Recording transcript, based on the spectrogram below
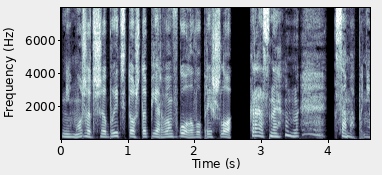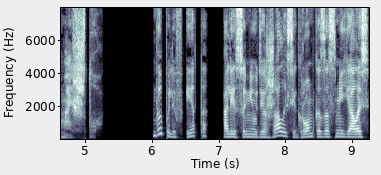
не может же быть то, что первым в голову пришло. Красное, сама понимаешь что». Выпалив это, Алиса не удержалась и громко засмеялась.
